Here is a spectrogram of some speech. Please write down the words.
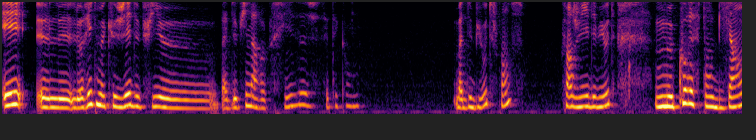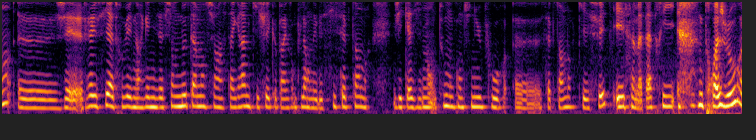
Et le, rythme que j'ai depuis, bah, depuis ma reprise, c'était quand? Bah, Début août, je pense. Fin juillet, début août me correspond bien. Euh, j'ai réussi à trouver une organisation, notamment sur Instagram, qui fait que par exemple là on est le 6 septembre, j'ai quasiment tout mon contenu pour euh, septembre qui est fait. Et ça m'a pas pris trois jours,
